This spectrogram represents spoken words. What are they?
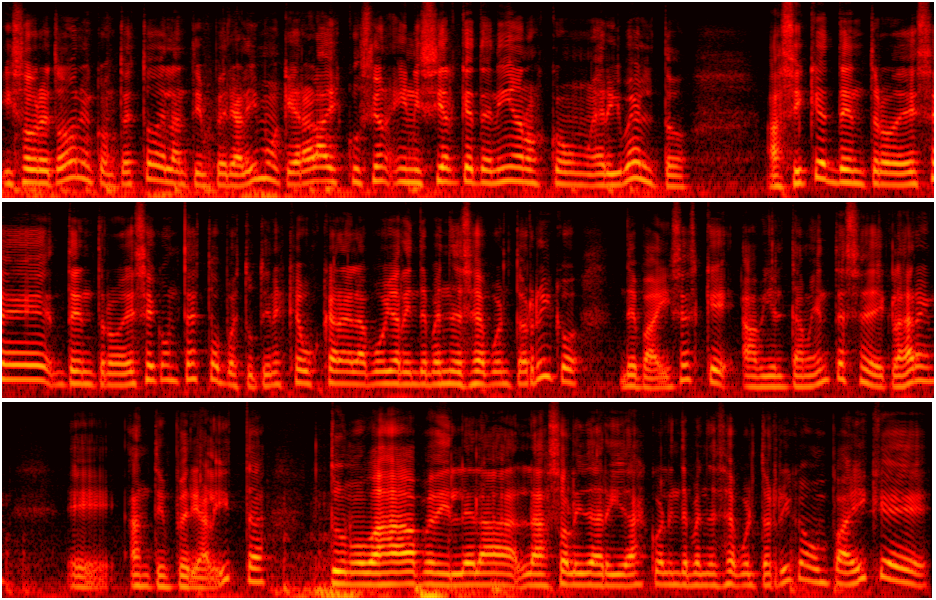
Y sobre todo en el contexto del antiimperialismo, que era la discusión inicial que teníamos con Heriberto. Así que dentro de ese dentro de ese contexto, pues tú tienes que buscar el apoyo a la independencia de Puerto Rico de países que abiertamente se declaren eh, antiimperialistas. Tú no vas a pedirle la, la solidaridad con la independencia de Puerto Rico a un país que,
